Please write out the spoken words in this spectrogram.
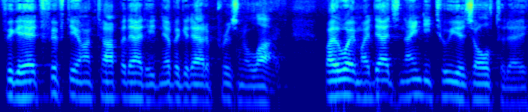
figured he had 50 on top of that, he'd never get out of prison alive. By the way, my dad's 92 years old today.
